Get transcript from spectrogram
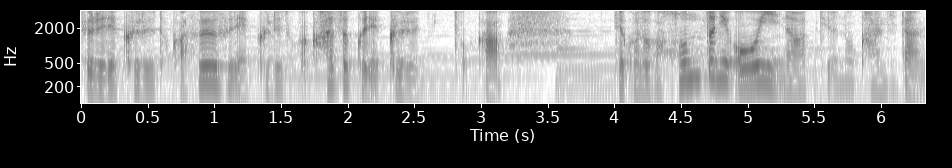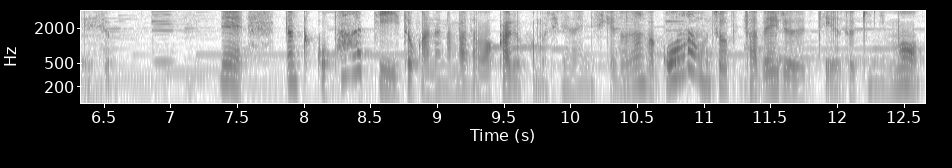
プルで来るとか夫婦で来るとか家族で来るとかってことが本当に多いなっていうのを感じたんですよ。でなんかこうパーティーとかならまだわかるかもしれないんですけどなんかご飯をちょっと食べるっていう時にも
